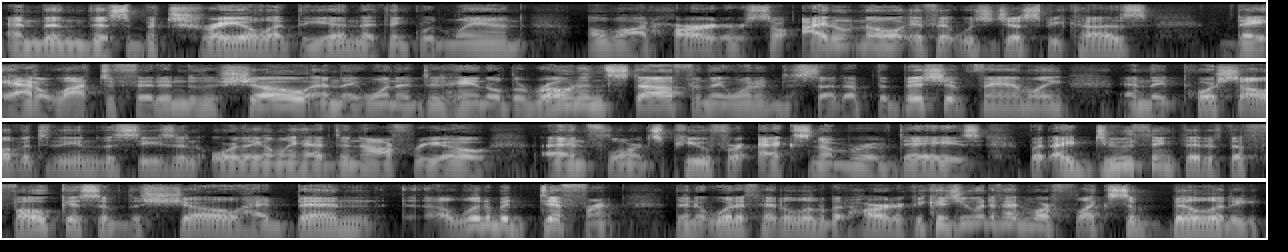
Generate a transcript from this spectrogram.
and then this betrayal at the end, I think, would land a lot harder. So I don't know if it was just because they had a lot to fit into the show and they wanted to handle the Ronin stuff and they wanted to set up the Bishop family and they pushed all of it to the end of the season or they only had D'Onofrio and Florence Pugh for X number of days. But I do think that if the focus of the show had been a little bit different, then it would have hit a little bit harder because you would have had more flexibility.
